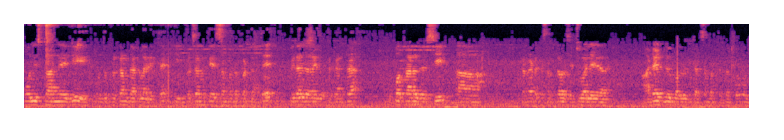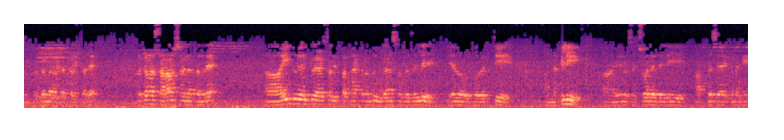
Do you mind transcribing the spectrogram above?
ಪೊಲೀಸ್ ಠಾಣೆಯಲ್ಲಿ ಒಂದು ಪ್ರಕರಣ ದಾಖಲಾಗಿದೆ ಈ ಪ್ರಕರಣಕ್ಕೆ ಸಂಬಂಧಪಟ್ಟಂತೆ ವಿರಾಜರಾಗಿರ್ತಕ್ಕಂಥ ಉಪ ಕಾರ್ಯದರ್ಶಿ ಕರ್ನಾಟಕ ಸರ್ಕಾರ ಸಚಿವಾಲಯ, ಆಡಳಿತ ವಿಭಾಗದಲ್ಲಿ ಕೆಲಸ ಮಾಡ್ತಕ್ಕಂಥ ಒಂದು ಪ್ರಕರಣ ದಾಖಲಿಸ್ತಾರೆ. ಪ್ರಕರಣ ಸಾರಾಂಶ ಏನಂತಂದ್ರೆ ಐದು ಎಂಟು ಎರಡ್ ಸಾವಿರದ ಇಪ್ಪತ್ನಾಲ್ಕರಂದು ವಿಧಾನಸೌಧದಲ್ಲಿ ಏನೋ ಒಬ್ಬ ವ್ಯಕ್ತಿ ನಕಲಿ ಏನು ಸಚಿವಾಲಯದಲ್ಲಿ ಆಪ್ತ ಸಹಾಯಕನಾಗಿ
